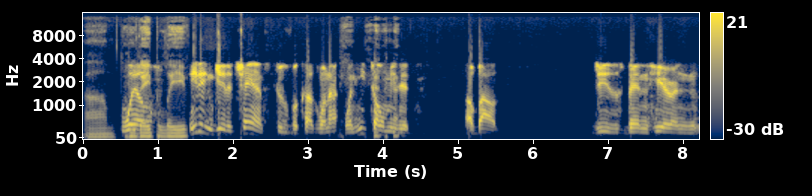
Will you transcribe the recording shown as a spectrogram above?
Um, well, they believe he didn't get a chance to because when I when he told me that about Jesus been here and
